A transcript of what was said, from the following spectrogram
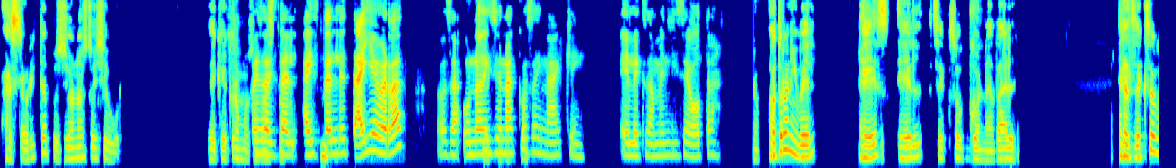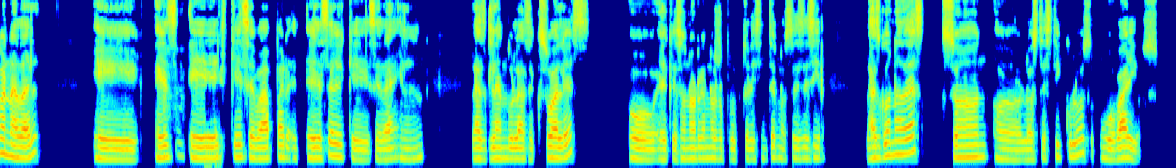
hasta ahorita, pues yo no estoy seguro de qué cromosomas. Pues ahí está, el, ahí está el detalle, ¿verdad? O sea, uno dice una cosa y nada que el examen dice otra. Otro nivel es el sexo gonadal. El sexo gonadal eh, es el que se va es el que se da en las glándulas sexuales o el que son órganos reproductores internos, es decir, las gónadas son los testículos u ovarios.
